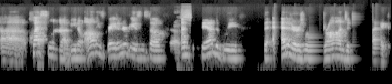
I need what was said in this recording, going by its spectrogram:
uh, Questlove, you know, all these great interviews. And so, yes. understandably, the editors were drawn to like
